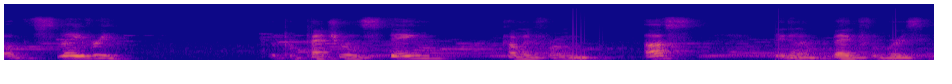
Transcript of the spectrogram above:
of slavery, the perpetual sting coming from us. They're going to beg for mercy.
